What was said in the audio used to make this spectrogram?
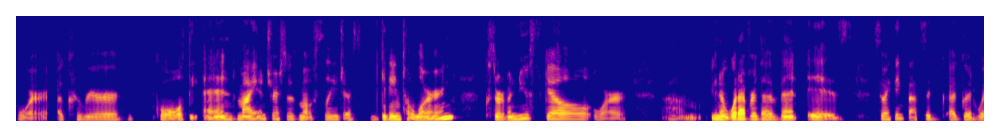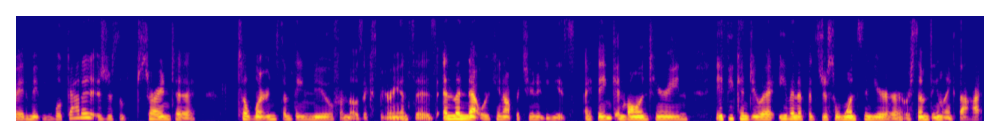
for a career goal at the end. My interest was mostly just getting to learn sort of a new skill or um, you know whatever the event is so i think that's a, a good way to maybe look at it is just trying to to learn something new from those experiences. And the networking opportunities i think and volunteering if you can do it even if it's just once a year or something like that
